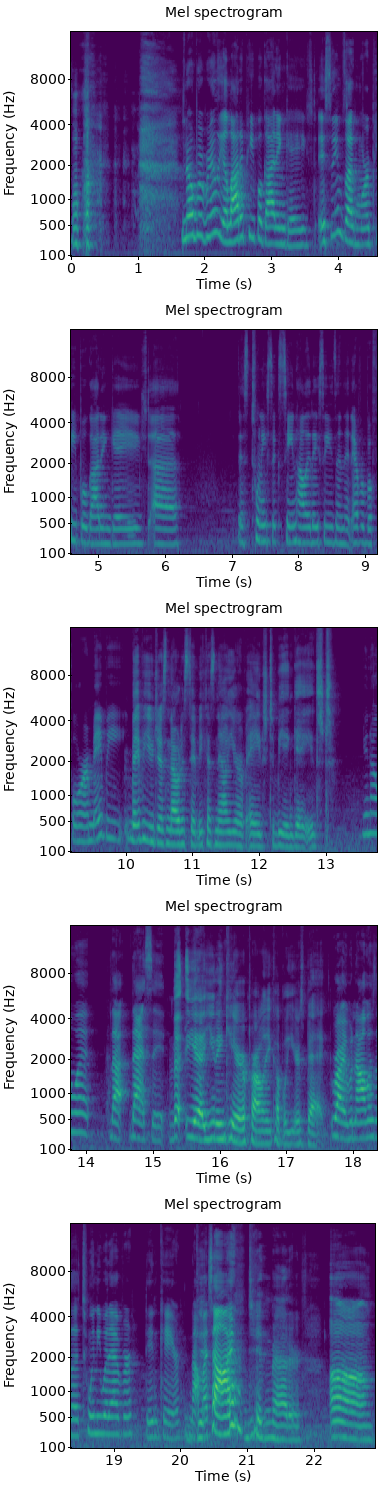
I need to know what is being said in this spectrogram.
no, but really, a lot of people got engaged. It seems like more people got engaged uh, this 2016 holiday season than ever before. Maybe maybe you just noticed it because now you're of age to be engaged. You know what? That that's it. yeah, you didn't care probably a couple years back. Right when I was a twenty, whatever, didn't care. Not Did, my time. Didn't matter. Um,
